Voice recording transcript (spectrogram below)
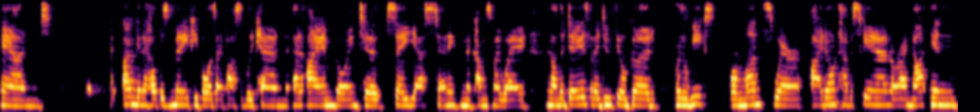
and I'm going to help as many people as I possibly can, and I am going to say yes to anything that comes my way. And on the days that I do feel good, or the weeks or months where I don't have a scan or I'm not in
